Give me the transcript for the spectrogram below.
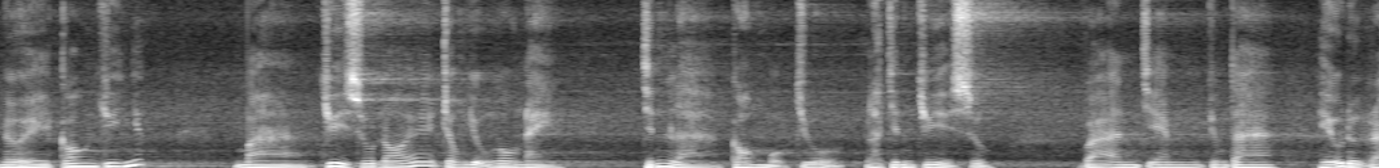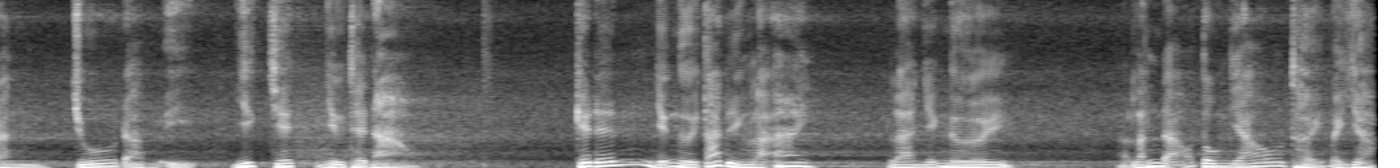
Người con duy nhất mà Chúa Giêsu nói trong dụ ngôn này chính là con một Chúa, là chính Chúa Giêsu. Và anh chị em chúng ta hiểu được rằng Chúa đã bị giết chết như thế nào. Kế đến những người tá điền là ai? Là những người lãnh đạo tôn giáo thời bấy giờ.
